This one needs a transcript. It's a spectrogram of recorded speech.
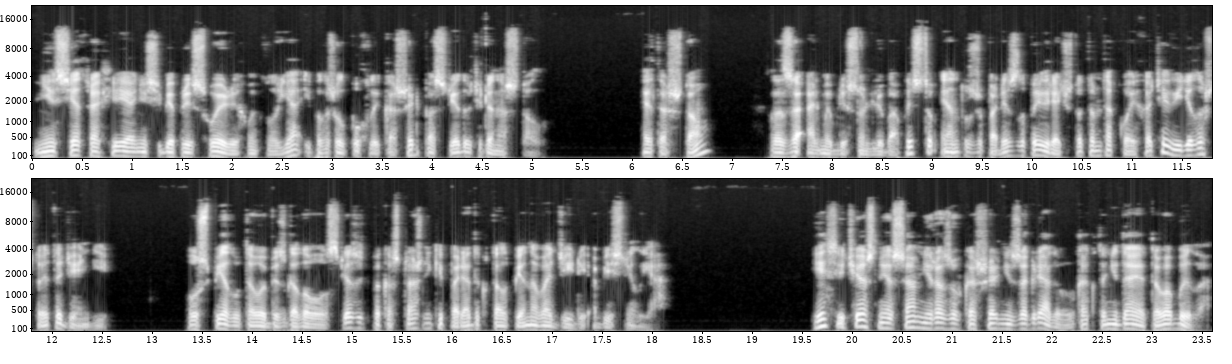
«Не все трофеи они себе присвоили», — хмыкнул я и положил пухлый кошель последователя на стол. «Это что?» Глаза Альмы блеснули любопытством, и она тут же полезла проверять, что там такое, хотя видела, что это деньги. «Успел у того безголового срезать, пока стражники порядок в толпе наводили», — объяснил я. Если честно, я сам ни разу в кошель не заглядывал, как-то не до этого было.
